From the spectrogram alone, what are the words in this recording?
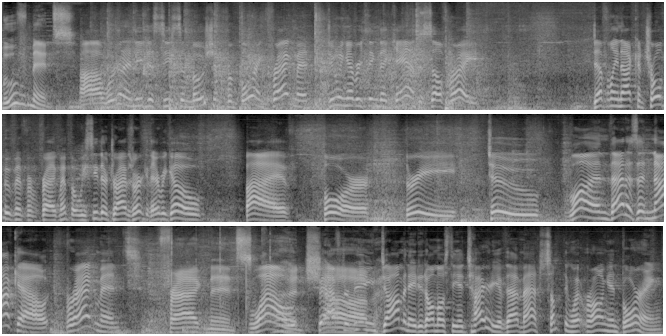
movement. Uh, we're gonna need to see some motion from Boring. Fragment doing everything they can to self-right. Definitely not controlled movement from Fragment, but we see their drives work. There we go. Five, four, three, two, one. That is a knockout. Fragment. Fragment. Wow. Good job. After being dominated almost the entirety of that match, something went wrong in Boring.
